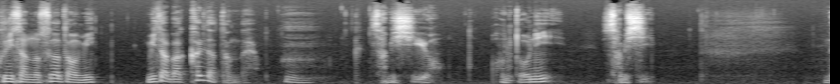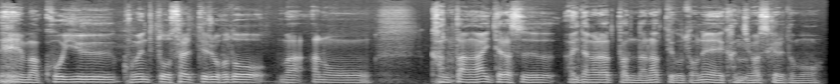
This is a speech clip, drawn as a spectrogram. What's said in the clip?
国さんの姿を見見たばっかりだったんだよ、うん、寂しいよ。本当に寂しい。ねまあこういうコメントをされているほどまああの簡単相照らす間柄だったんだなっていうことをね感じますけれども、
